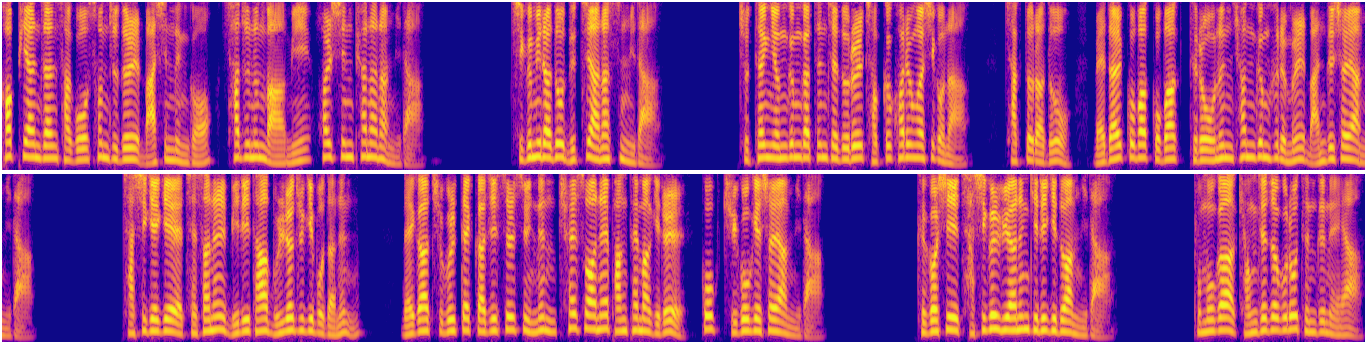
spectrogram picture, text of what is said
커피 한 잔 사고 손주들 맛있는 거 사주는 마음이 훨씬 편안합니다. 지금이라도 늦지 않았습니다. 주택연금 같은 제도를 적극 활용하시거나 작더라도 매달 꼬박꼬박 들어오는 현금 흐름을 만드셔야 합니다. 자식에게 재산을 미리 다 물려주기보다는 내가 죽을 때까지 쓸 수 있는 최소한의 방패막이를 꼭 쥐고 계셔야 합니다. 그것이 자식을 위하는 길이기도 합니다. 부모가 경제적으로 든든해야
